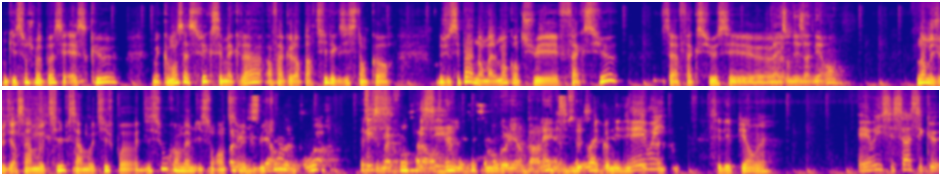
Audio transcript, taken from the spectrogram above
Une question que je me pose, c'est est-ce que, mais comment ça se fait que ces mecs-là, enfin que leur parti il existe encore? Je sais pas. Normalement, quand tu es factieux, c'est un factieux, c'est. euh, Bah, ils ont des adhérents. Non, mais je veux dire, c'est un motif, c'est un motif pour être dissous quand même. Ils sont Ouais, anti-républicains. perdent le pouvoir. Parce Mais que Macron, ça l'arrange bien de laisser ces Mongoliens parler. Ouais, comme c'est ça, des- ouais, c'est- comme il dit, Eh oui. c'est des pions. Hein. Et oui, c'est ça, c'est que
